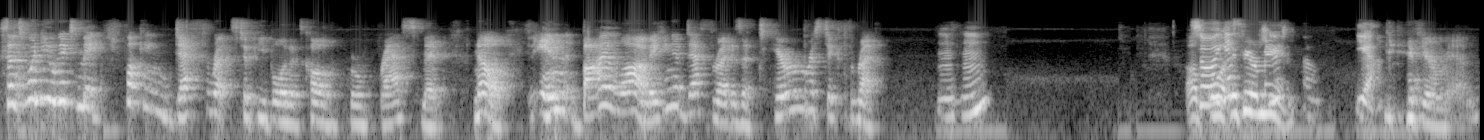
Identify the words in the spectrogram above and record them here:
Since when do you get to make fucking death threats to people and it's called harassment? No, in by law, making a death threat is a terroristic threat. Mm-hmm. Uh, So I guess if you're a man, oh, yeah. If you're a man.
